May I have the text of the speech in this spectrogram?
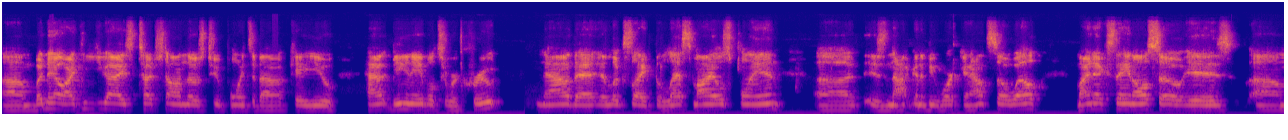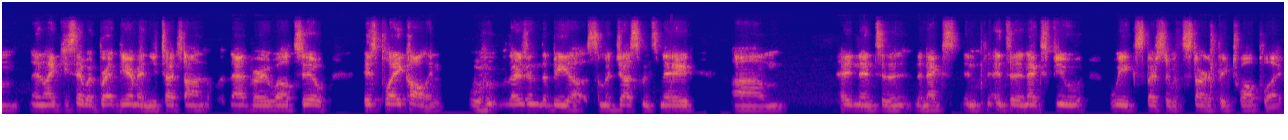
Um, but no, I think you guys touched on those two points about KU being able to recruit. Now that it looks like the Les Miles plan uh, is not going to be working out so well. My next thing also is, um, and like you said with Brent Dearmon, you touched on that very well too. His play calling there's going to be uh, some adjustments made um, heading into the next in, into the next few weeks, especially with the start of Big 12 play.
